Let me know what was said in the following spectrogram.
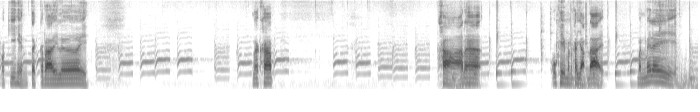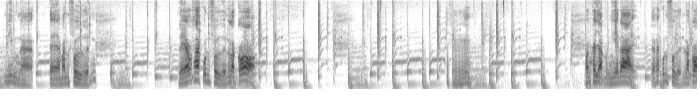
เมื่อกี้เห็นแต่ไกลเลย นะครับ ขานะฮะ โอเคมันขยับได้ มันไม่ได้นิ่มนะฮะ แต่มันฝืน แล้วถ้าคุณฝืนแล้วก็มันขยับอย่างนี้ได้ แต่ถ้าคุณฝืนแล้วก็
